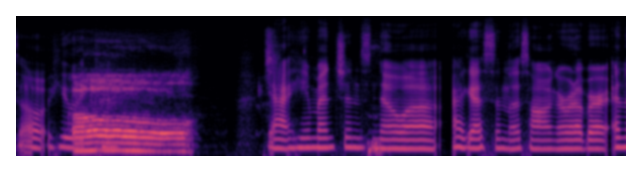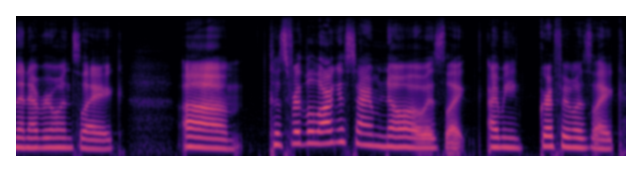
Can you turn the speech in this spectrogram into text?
So he like kinda- Oh. yeah, he mentions Noah, I guess, in the song or whatever. And then everyone's like, um, because for the longest time, Noah was like, I mean, Griffin was like,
